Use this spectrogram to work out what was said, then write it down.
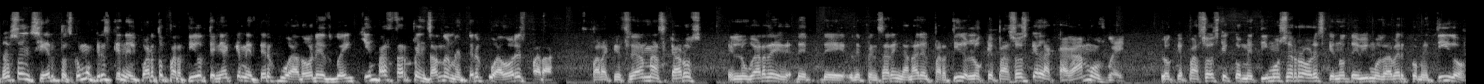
no son ciertos. ¿Cómo crees que en el cuarto partido tenía que meter jugadores, güey? ¿Quién va a estar pensando en meter jugadores para, para que sean más caros en lugar de, de- de- pensar en ganar el partido? Lo que pasó es que la cagamos, güey. Lo que pasó es que cometimos errores que no debimos de haber cometido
